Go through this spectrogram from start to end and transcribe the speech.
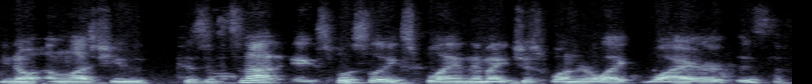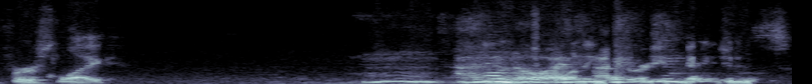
you know, unless you, because if it's not explicitly explained, they might just wonder like why are, is the first like Hmm, I don't know. I, 20, I, 30 think, pages,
